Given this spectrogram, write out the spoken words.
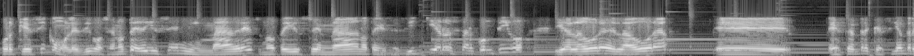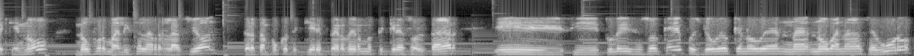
Porque sí, como les digo, o sea, no te dice ni madres, no te dice nada, no te dice sí quiero estar contigo y a la hora de la hora eh, está entre que sí, entre que no, no formaliza la relación, pero tampoco te quiere perder, no te quiere soltar. Y si tú le dices, ok, pues yo veo que no, vean no va nada seguro,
